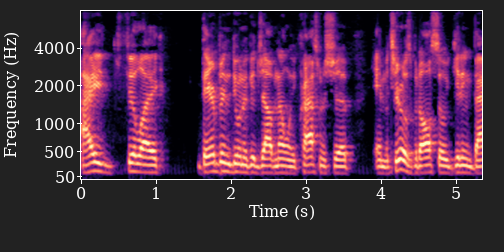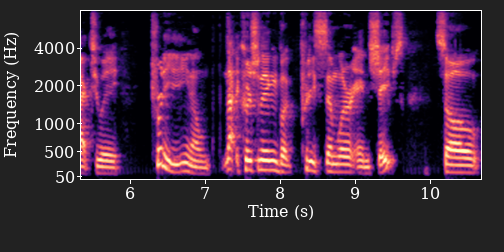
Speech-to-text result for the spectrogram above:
I feel like they've been doing a good job not only craftsmanship and materials, but also getting back to a pretty, you know, not cushioning, but pretty similar in shapes. So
